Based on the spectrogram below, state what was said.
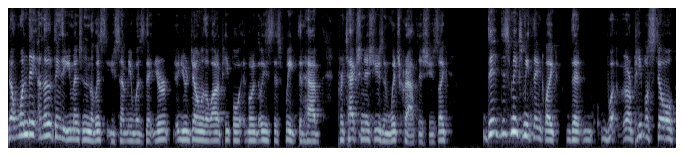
Now, one thing, another thing that you mentioned in the list that you sent me was that you're you're dealing with a lot of people, at least this week, that have protection issues and witchcraft issues. Like, this makes me think like that. What are people still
